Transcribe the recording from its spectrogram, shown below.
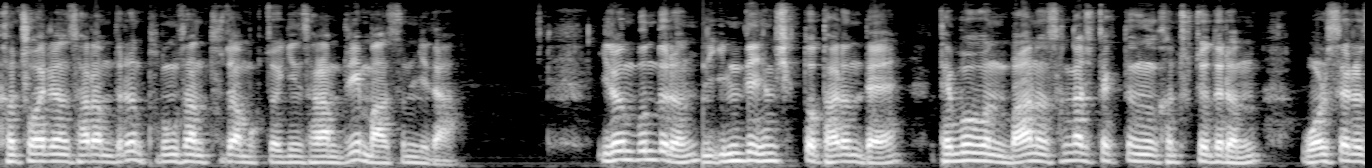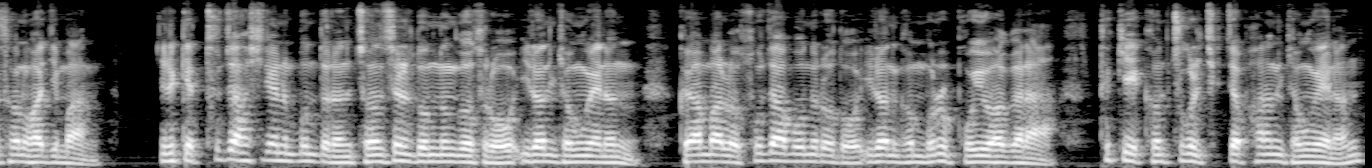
건축하려는 사람들은 부동산 투자 목적인 사람들이 많습니다. 이런 분들은 임대 형식도 다른데 대부분 많은 상가주택 등 건축주들은 월세를 선호하지만 이렇게 투자하시려는 분들은 전세를 돕는 것으로 이런 경우에는 그야말로 소자본으로도 이런 건물을 보유하거나 특히 건축을 직접 하는 경우에는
